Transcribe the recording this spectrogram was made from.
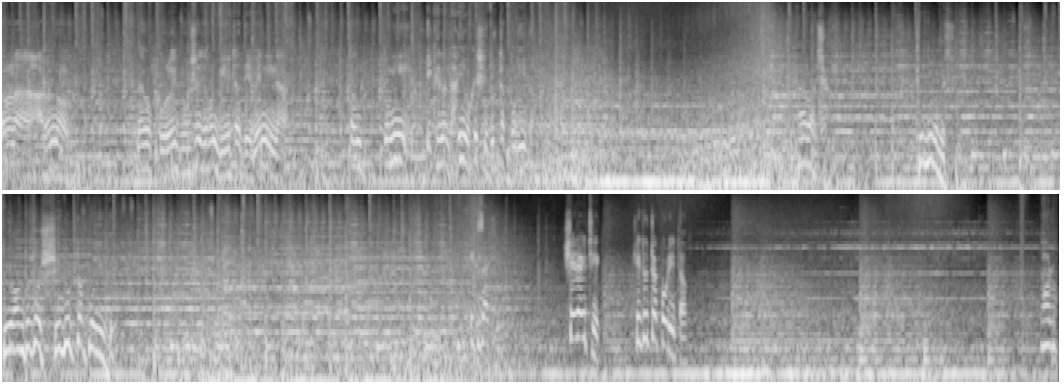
শোনো না আরণ্যক দেখো পুরোহিত মশাই যখন বিয়েটা দেবেনই না তখন তুমি এখানে দাঁড়িয়ে ওকে সিঁদুরটা পরিয়ে দাও। হ্যাঁ বাচ্চা ঠিকই বলেছিস তুই অন্তত সিঁদুরটা পরিয়ে দে। এক্স্যাক্টলি সেটাই ঠিক। সিঁদুরটা পরিয়ে দাও। ধরো।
